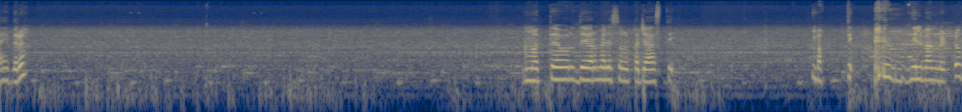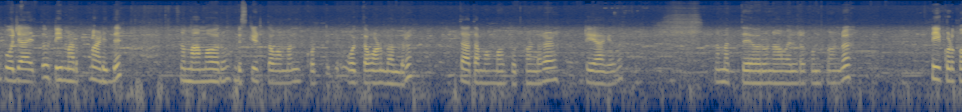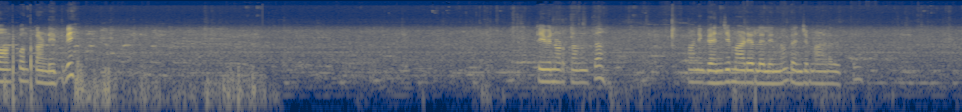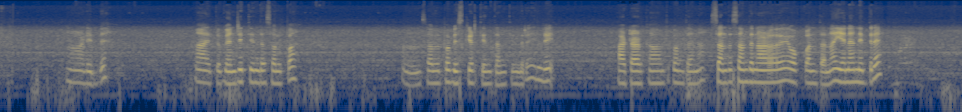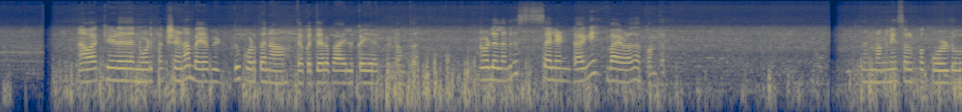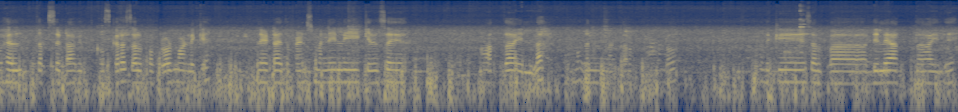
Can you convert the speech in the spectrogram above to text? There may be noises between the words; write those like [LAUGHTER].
ಮತ್ತು ಅವ್ರ ದೇವ್ರ ಮೇಲೆ ಸ್ವಲ್ಪ ಜಾಸ್ತಿ ಭಕ್ತಿ ಇಲ್ಲಿ ಬಂದುಬಿಟ್ಟು ಪೂಜೆ ಆಯಿತು, ಟೀ ಮಾಡಿ, ಮಾಡಿದ್ದೆ. ನಮ್ಮ ಮಾಮವರು ಬಿಸ್ಕಿಟ್ ತೊಗೊಂಬಂದು ಕೊಟ್ಟಿದ್ರು, ಹೋಗಿ ತೊಗೊಂಡು ಬಂದರು. ತಾತ ಮೊಮ್ಮ ಕೂತ್ಕೊಂಡ್ರೆ, ಟೀ ಆಗ್ಯದ. ನಮ್ಮ ಅತ್ತೆಯವರು ನಾವೆಲ್ಲರೂ ಕುಂತ್ಕೊಂಡು ಟೀ ಕುಡ್ಕೊಂತ ಕುಂತ್ಕೊಂಡಿದ್ವಿ. ಟಿ ವಿ ನೋಡ್ಕೊಂತ ಅವನಿಗೆ ಗಂಜಿ ಮಾಡಿರಲಿಲ್ಲ ಇನ್ನು, ಗಂಜಿ ಮಾಡೋದಿತ್ತು. ಮಾಡಿದ್ದೆ. ಆಯಿತು, ಗಂಜಿ ತಿಂದ ಸ್ವಲ್ಪ ಸ್ವಲ್ಪ ಬಿಸ್ಕಿಟ್ ತಿಂತಾನೆ ತಿಂದರೆ ಇಲ್ಲಿ ಆಟ ಆಡ್ಕೊಂತಕೊಂತಾನ. ಸಂದ ಸಂದನೊಳಗೆ ಹೋಗ್ಕೊಂತಾನ ಏನೇನಿದ್ರೆ ನಾವಾಗ ಕೇಳಿ ನೋಡಿದ ತಕ್ಷಣ ಭಯ ಬಿದ್ದು ಕೊಡ್ತಾನ. ತೆಗೋತೀರ ಬಾಯಲ್ಲಿ ಕೈ ಹಾಕ್ಬಿಟ್ಟು ಅಂತ. ನೋಡಲಿಲ್ಲ ಅಂದರೆ ಸೈಲೆಂಟಾಗಿ ಬಾಯೊಳಗೆ ಹಾಕ್ಕೊತಾನೆ ನನ್ನ ಮಗನೇ ಸ್ವಲ್ಪ ಕೋಲ್ಡು ಹೆಲ್ತ್ ಅಪ್ಸೆಟ್ ಆಗಿದ್ದಕ್ಕೋಸ್ಕರ ಸ್ವಲ್ಪ ಅಪ್ಲೋಡ್ ಮಾಡಲಿಕ್ಕೆ ಲೇಟ್ ಆಯಿತು ಫ್ರೆಂಡ್ಸ್ ಮನೆಯಲ್ಲಿ ಕೆಲಸ ಆಗ್ತಾ ಇಲ್ಲ. ಮಗನ ಕರ್ಕೊಂಡು ಅದಕ್ಕೆ ಸ್ವಲ್ಪ ಡಿಲೇ ಆಗ್ತಾ ಇದೆ.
